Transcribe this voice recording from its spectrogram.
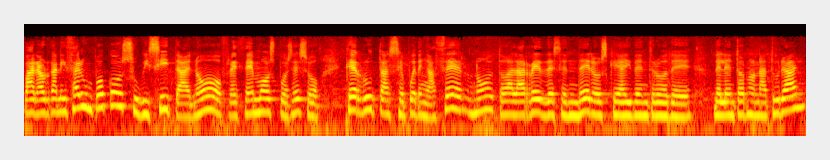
para organizar un poco su visita, ¿no? Ofrecemos, pues eso, qué rutas se pueden hacer, ¿no? Toda la red de senderos que hay dentro de- del entorno natural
